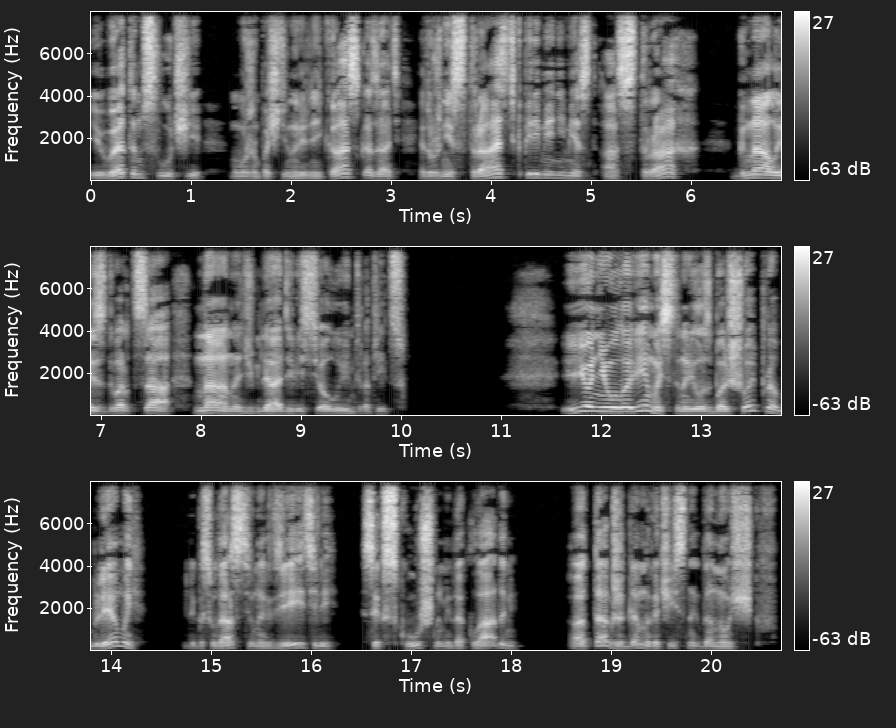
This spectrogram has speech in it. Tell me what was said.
И в этом случае мы можем почти наверняка сказать, это уже не страсть к перемене мест, а страх гнал из дворца на ночь, глядя веселую императрицу. Ее неуловимость становилась большой проблемой для государственных деятелей с их скучными докладами, а также для многочисленных доносчиков.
